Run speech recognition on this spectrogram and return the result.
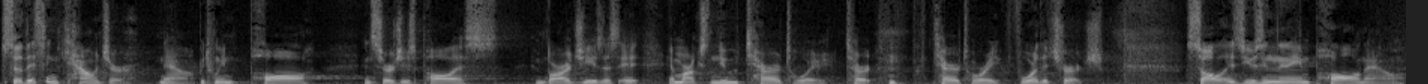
So this encounter now between Paul and Sergius Paulus and Bar Jesus, it, it marks new territory, ter- territory for the church. Saul is using the name Paul now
